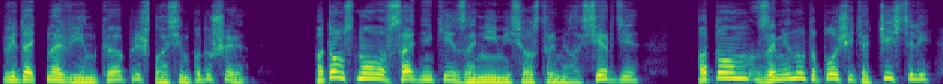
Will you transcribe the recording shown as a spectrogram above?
Видать, новинка пришлась им по душе. Потом снова всадники, за ними сестры милосердия. Потом за минуту площадь очистили —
